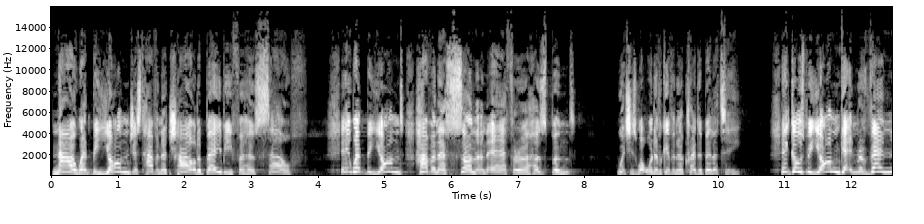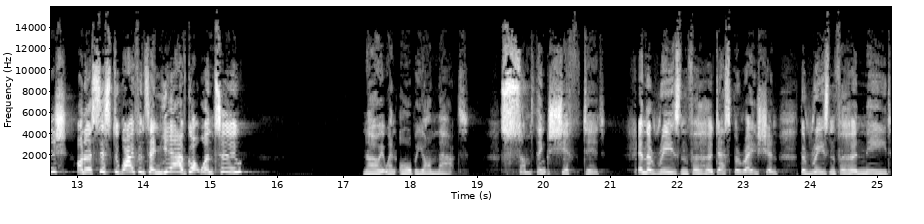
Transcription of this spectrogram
now went beyond just having a child, a baby for herself. It went beyond having a son and heir for her husband, which is what would have given her credibility. It goes beyond getting revenge on her sister wife and saying, Yeah, I've got one too. No, it went all beyond that. Something shifted in the reason for her desperation, the reason for her need.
